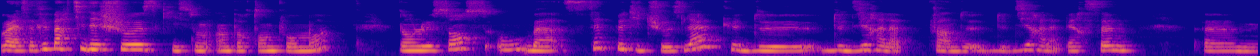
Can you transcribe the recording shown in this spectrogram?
voilà, ça fait partie des choses qui sont importantes pour moi dans le sens où bah, cette petite chose-là, que de, dire à la, fin de, dire à la personne euh,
